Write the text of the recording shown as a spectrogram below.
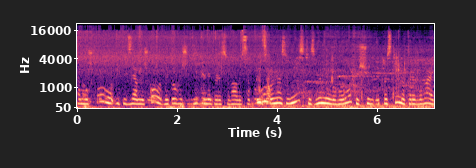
саму школу і підземну школу для того, щоб діти не пересувалися по вулиці. У нас в місті з минулого року що постійно перебуває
